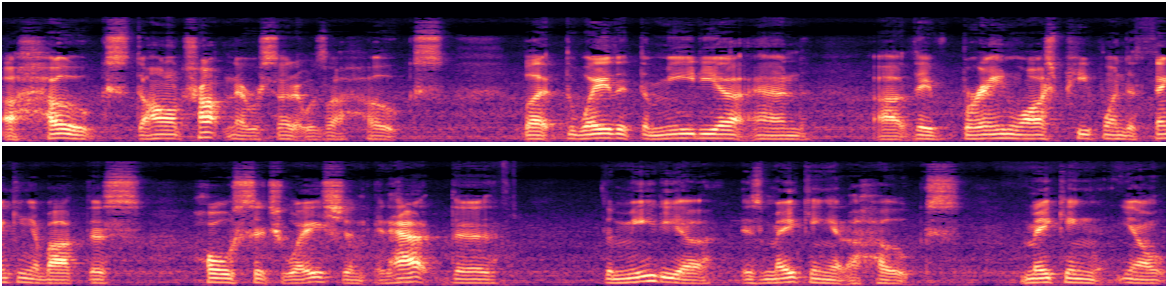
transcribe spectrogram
a hoax. Donald Trump never said it was a hoax. But the way that the media and uh, they've brainwashed people into thinking about this whole situation, it had the the media is making it a hoax, making you know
